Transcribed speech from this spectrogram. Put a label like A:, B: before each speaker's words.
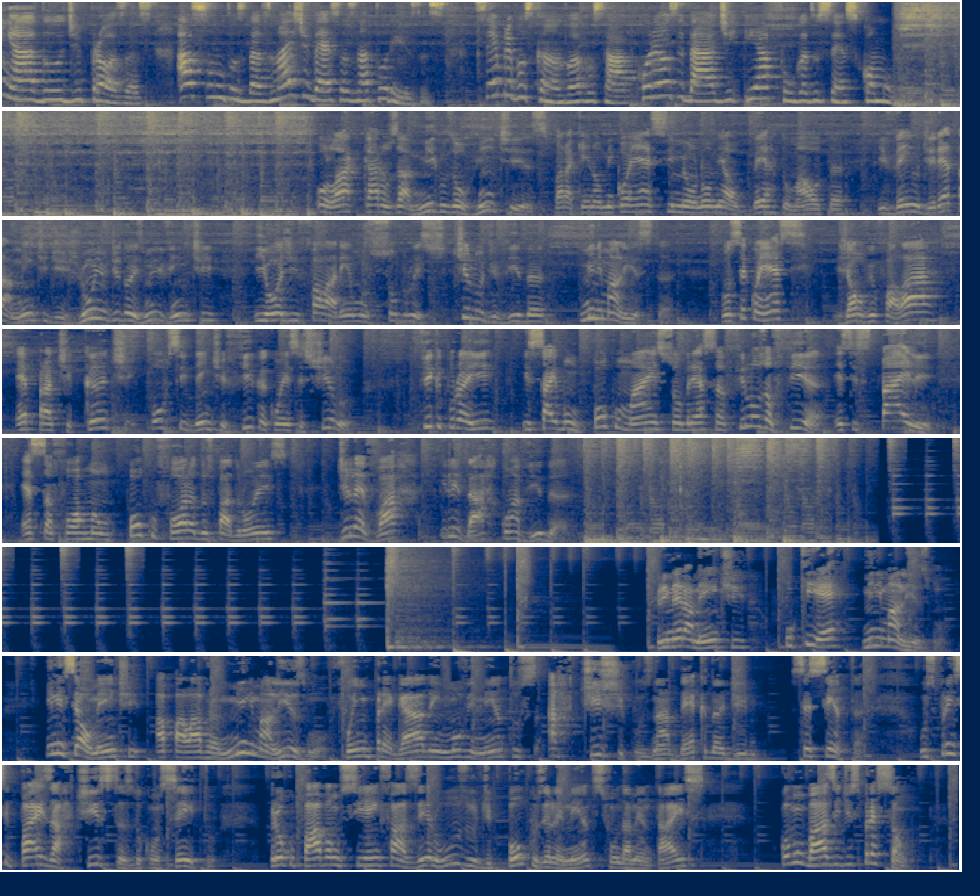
A: punhado de prosas, assuntos das mais diversas naturezas, sempre buscando aguçar a curiosidade e a fuga do senso comum.
B: Olá, caros amigos ouvintes! Para quem não me conhece, meu nome é Alberto Malta e venho diretamente de junho de 2020 e hoje falaremos sobre o estilo de vida minimalista. Você conhece? Já ouviu falar? É praticante ou se identifica com esse estilo? Fique por aí e saiba um pouco mais sobre essa filosofia, esse style, essa forma um pouco fora dos padrões de levar e lidar com a vida. Primeiramente, o que é minimalismo? Inicialmente, a palavra minimalismo foi empregada em movimentos artísticos na década de 60. Os principais artistas do conceito preocupavam-se em fazer uso de poucos elementos fundamentais como base de expressão.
